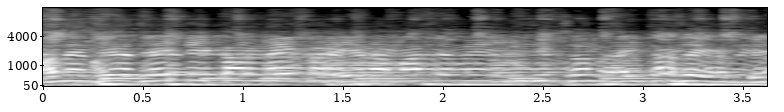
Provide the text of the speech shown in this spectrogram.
અને જે જય જયકાર નહીં કરે એના માટે મેં ઇન્જેક્શન રાખ્યા છે એમ બે.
